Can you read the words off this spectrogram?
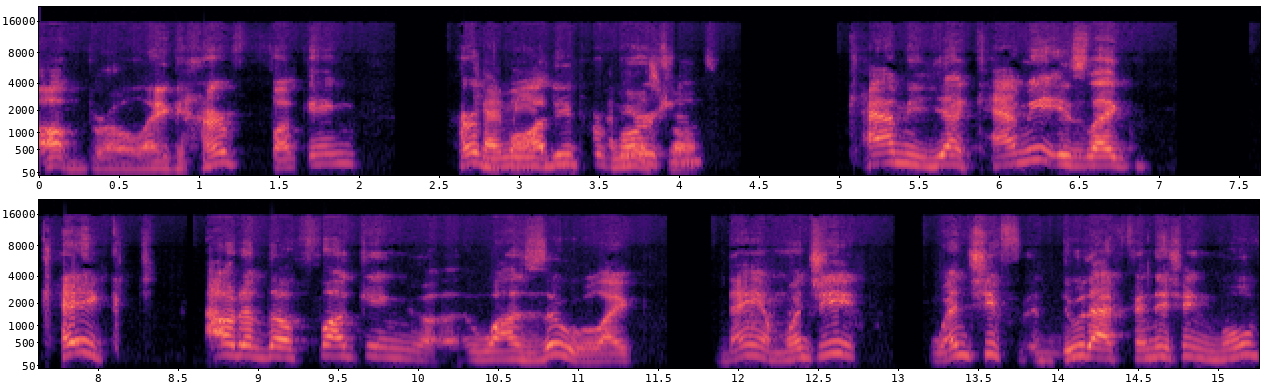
up, bro. Like her fucking her body proportions. Cammy, yeah, Cammy is like caked out of the fucking uh, wazoo. Like, damn, when she when she f- do that finishing move,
